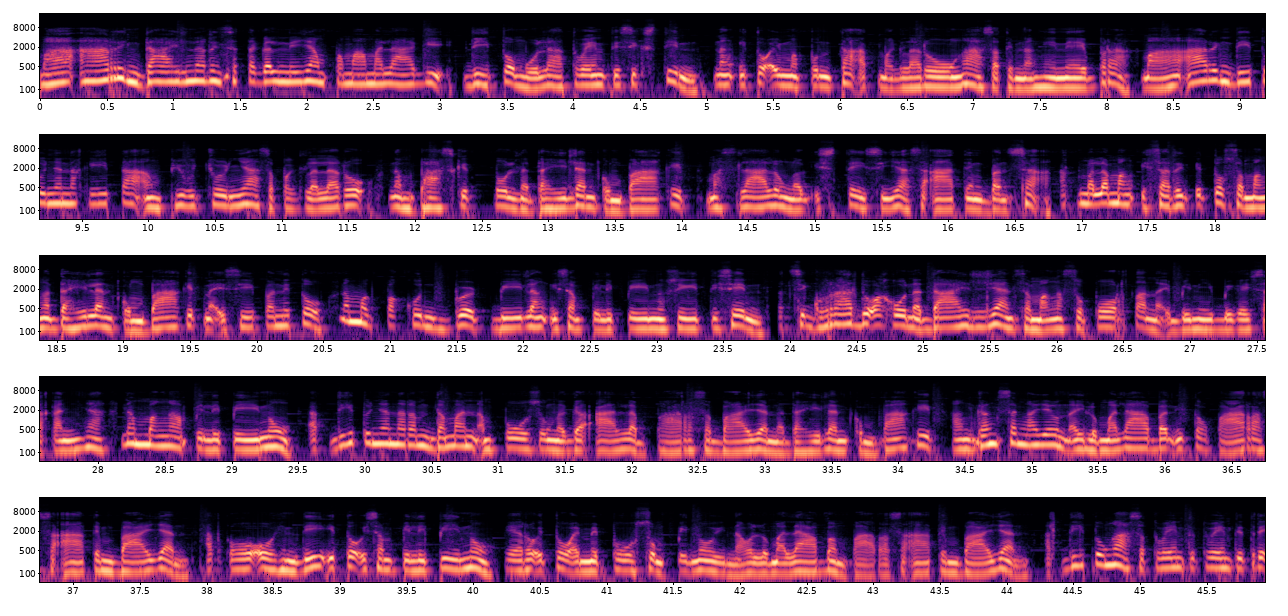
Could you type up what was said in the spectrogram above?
Maaaring dahil na rin sa tagal niyang pamamalagi dito mula 2016 nang ito ay mapunta at maglaro nga sa team ng Hinebra. Maaaring dito niya nakita ang future niya sa sa paglalaro ng basketball na dahilan kung bakit mas lalong nag-stay siya sa ating bansa. At malamang isa rin ito sa mga dahilan kung bakit naisipan nito na magpa-convert bilang isang Filipino citizen. At sigurado ako na dahil yan sa mga suporta na ibinibigay sa kanya ng mga Pilipino. At dito niya naramdaman ang pusong nag-aalab para sa bayan na dahilan kung bakit hanggang sa ngayon ay lumalaban ito para sa ating bayan. At oo hindi ito isang Pilipino pero ito ay may pusong Pinoy na lumalaban para sa ating bayan. At dito nga sa 2023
